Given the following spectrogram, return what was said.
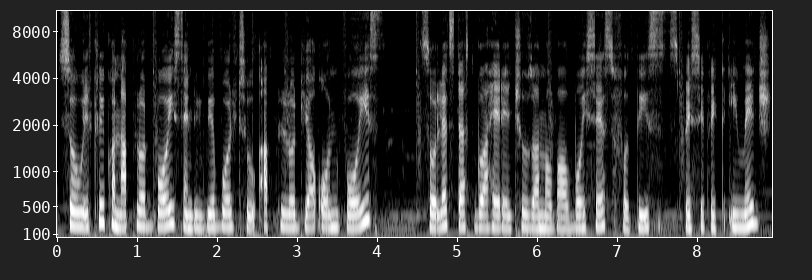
So we'll click on upload voice and you'll be able to upload your own voice. So let's just go ahead and choose one of our voices for this specific image.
